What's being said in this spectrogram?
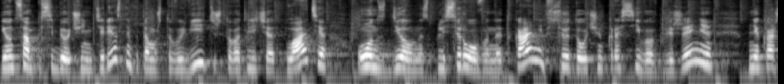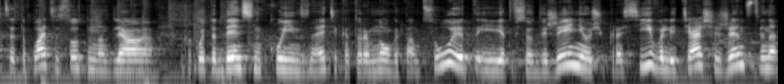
И он сам по себе очень интересный, потому что вы видите, что в отличие от платья, он сделан из плессированной ткани. Все это очень красиво в движении. Мне кажется, это платье создано для какой-то dancing queen, знаете, которая много танцует. И это все в движении, очень красиво, летяще, женственно.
